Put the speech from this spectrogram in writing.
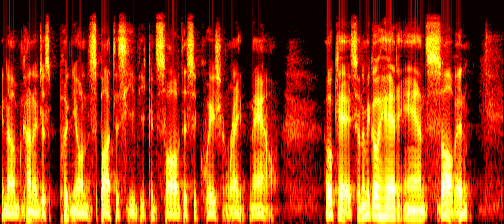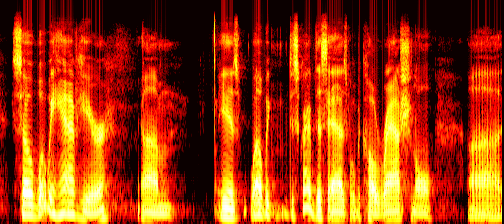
you know, I'm kind of just putting you on the spot to see if you can solve this equation right now. Okay, so let me go ahead and solve it. So what we have here um, is, well, we describe this as what we call rational uh,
